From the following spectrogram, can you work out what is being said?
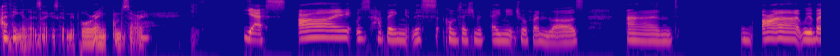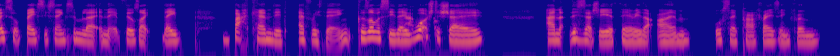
I think it looks like it's gonna be boring. I'm sorry. Yes, I was having this conversation with a mutual friend of ours, and I we were both sort of basically saying similar in that it feels like they back-ended everything because obviously they Yeah. watched a show, and this is actually a theory that I'm also paraphrasing from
